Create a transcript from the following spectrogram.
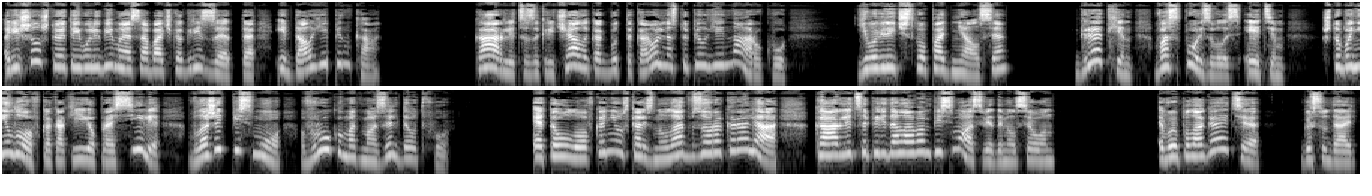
решил, что это его любимая собачка Гризетта, и дал ей пинка. Карлица закричала, как будто король наступил ей на руку. Его Величество поднялся. Гретхен воспользовалась этим, чтобы неловко, как ее просили, вложить письмо в руку мадемуазель де Отфор. Эта уловка не ускользнула от взора короля. «Карлица передала вам письмо», — осведомился он. «Вы полагаете, государь?»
